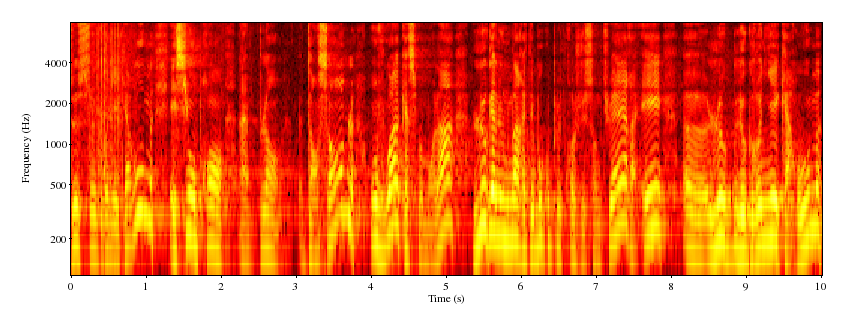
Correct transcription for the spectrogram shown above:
de ce grenier Karoum. Et si on prend un plan d'ensemble, on voit qu'à ce moment-là, le Ganunmar était beaucoup plus proche du sanctuaire et euh, le, grenier Karoum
